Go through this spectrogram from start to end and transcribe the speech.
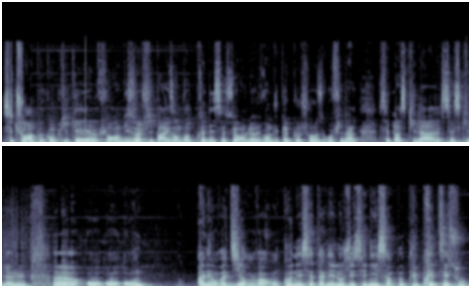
c'est toujours un peu compliqué. Euh, Florent Ghisolfi, par exemple, votre prédécesseur, on lui avait vendu quelque chose. Au final, c'est pas ce qu'il a, c'est ce qu'il a eu. on, allez, on va dire, on, va, on connaît cette année l'OGC Nice un peu plus près de ses sous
